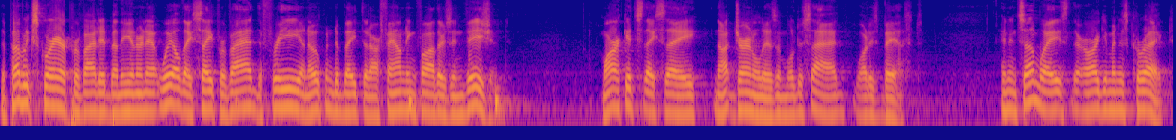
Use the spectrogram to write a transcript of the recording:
The public square provided by the internet will, they say, provide the free and open debate that our founding fathers envisioned. Markets, they say, not journalism, will decide what is best. And in some ways, their argument is correct.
